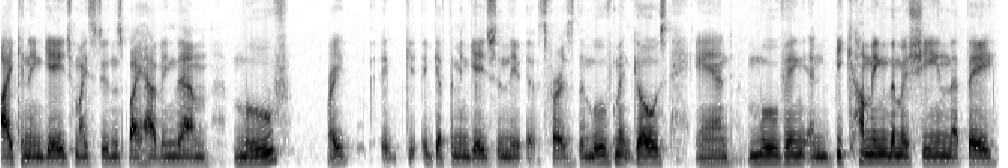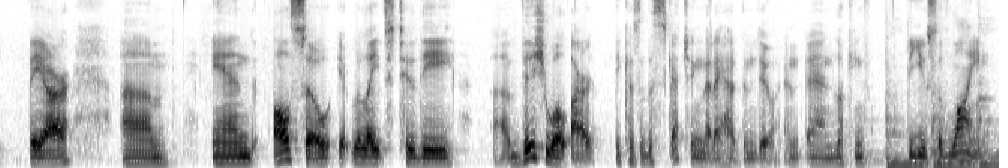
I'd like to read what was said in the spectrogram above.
I can engage my students by having them move, right? Get them engaged in the as far as the movement goes and moving and becoming the machine that they they are um, and also it relates to the uh, visual art because of the sketching that I had them do and, and looking the use of line.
